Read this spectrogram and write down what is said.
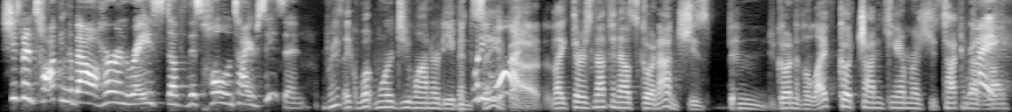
she's been talking about her and Ray's stuff this whole entire season. Right? Like, what more do you want her to even what say about? Like, there's nothing else going on. She's been going to the life coach on camera. She's talking about right. life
